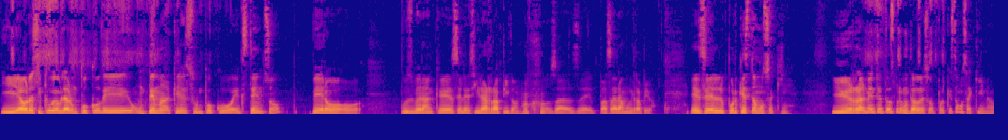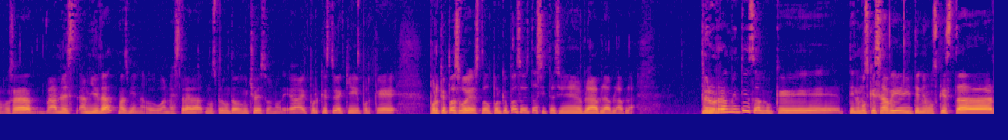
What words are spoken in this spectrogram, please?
Y ahora sí que voy a hablar un poco de un tema que es un poco extenso, pero pues verán que se les irá rápido, ¿no? O sea, se pasará muy rápido. Es el por qué estamos aquí. Y realmente te has preguntado eso, ¿por qué estamos aquí, no? O sea, a, mi edad, más bien, o a nuestra edad, nos preguntamos mucho eso, ¿no? De, ay, ¿por qué estoy aquí? ¿Por qué, ¿Por qué pasó esto? ¿Por qué pasó esta situación? Bla, bla, bla, bla. Pero realmente es algo que tenemos que saber y tenemos que estar,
